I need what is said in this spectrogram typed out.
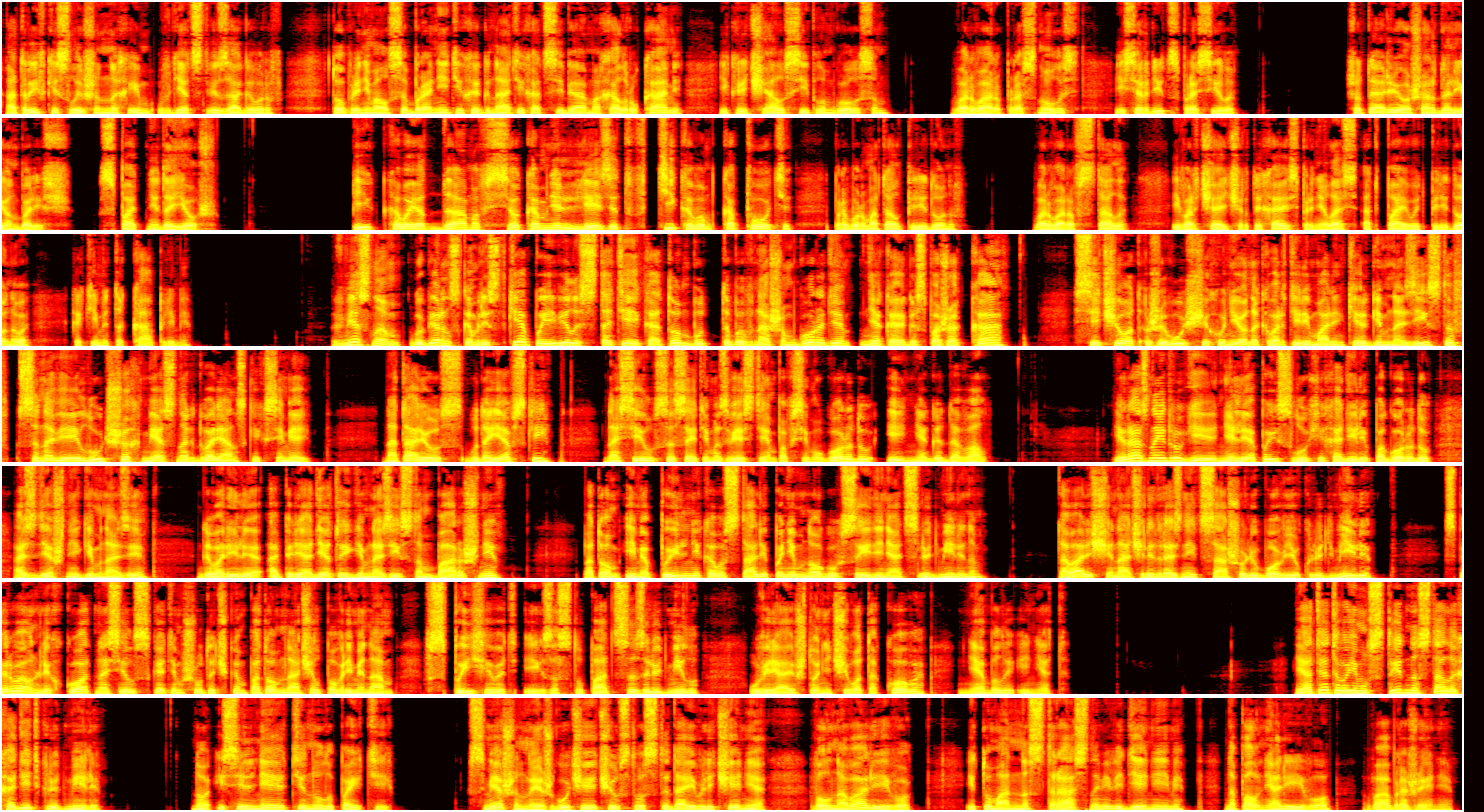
отрывки слышанных им в детстве заговоров, то принимался бронить их и гнать их от себя, махал руками и кричал сиплым голосом. Варвара проснулась и сердито спросила. — Что ты орешь, Ардальон Борисович? Спать не даешь. «Пиковая дама все ко мне лезет в тиковом капоте», — пробормотал Передонов. Варвара встала и, ворча и чертыхаясь, принялась отпаивать Передонова какими-то каплями. В местном губернском листке появилась статейка о том, будто бы в нашем городе некая госпожа К. сечет живущих у нее на квартире маленьких гимназистов, сыновей лучших местных дворянских семей. Нотариус Гудаевский носился с этим известием по всему городу и негодовал. И разные другие нелепые слухи ходили по городу о здешней гимназии, говорили о переодетой гимназистом барышне, потом имя Пыльникова стали понемногу соединять с Людмилиным. Товарищи начали дразнить Сашу любовью к Людмиле. Сперва он легко относился к этим шуточкам, потом начал по временам вспыхивать и заступаться за Людмилу, уверяя, что ничего такого не было и нет и от этого ему стыдно стало ходить к Людмиле. Но и сильнее тянуло пойти. Смешанные жгучие чувства стыда и влечения волновали его, и туманно-страстными видениями наполняли его воображение.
